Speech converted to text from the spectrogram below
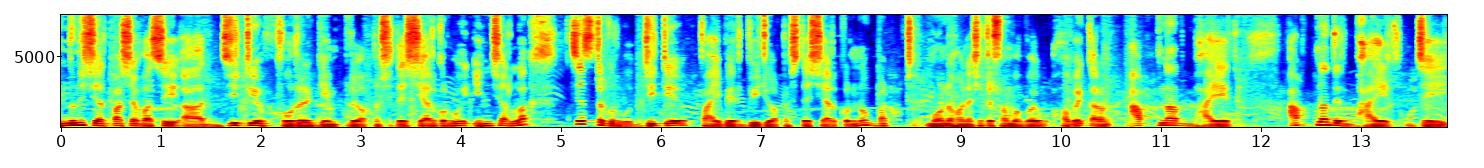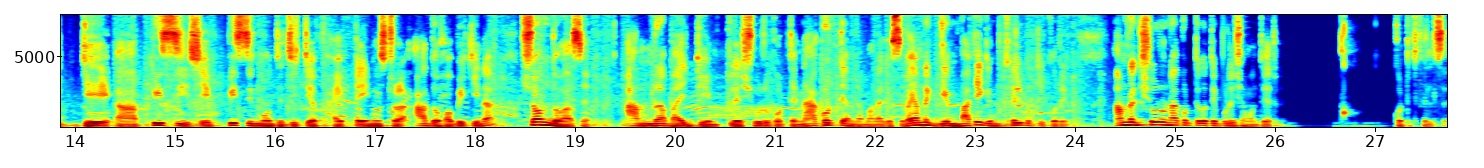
ইন্দোনেশিয়ার পাশাপাশি জিটিএ ফোরের গেম প্লে আপনার সাথে শেয়ার করব। ইনশাল্লাহ চেষ্টা করব জিটিএ ফাইভের ভিডিও আপনার সাথে শেয়ার করব বাট মনে হয় না সেটা সম্ভব হবে কারণ আপনার ভাইয়ের আপনাদের ভাইয়ের যে গে পিসি সেই পিসির মধ্যে জিটিএ ফাইভটা ইনস্টল আদৌ হবে কি না সন্দেহ আছে। আমরা ভাই গেম প্লে শুরু করতে না করতে আমরা মারা গেছি। ভাই, আমরা গেম বাকি গেম খেলব কী করে? আমরা শুরু না করতে করতে পুলিশ আমাদের করতে ফেলছে।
